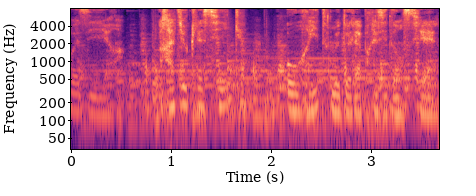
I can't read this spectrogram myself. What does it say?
choisir. Radio Classique au rythme de la présidentielle.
